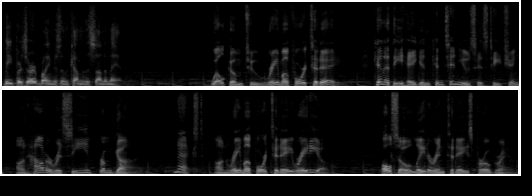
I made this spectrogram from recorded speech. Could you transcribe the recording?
be preserved blameless in the coming of the Son of Man. Welcome to Rhema for today. Kenneth E. Hagin continues his teaching on how to receive from God. Next on Rhema for Today Radio. Also, later in today's program,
